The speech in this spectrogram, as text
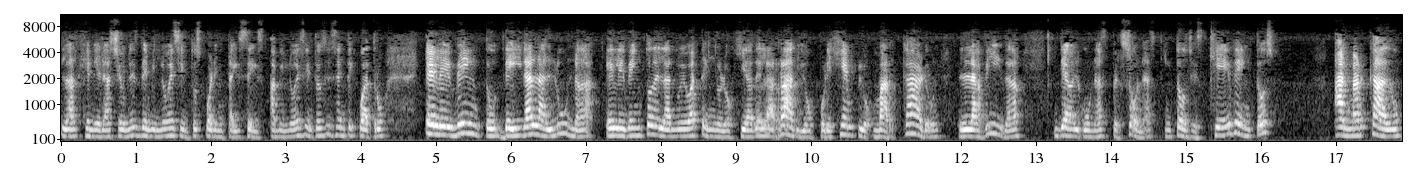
las generaciones de 1946 a 1964, el evento de ir a la luna, el evento de la nueva tecnología de la radio, por ejemplo, marcaron la vida de algunas personas. Entonces, ¿qué eventos han marcado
